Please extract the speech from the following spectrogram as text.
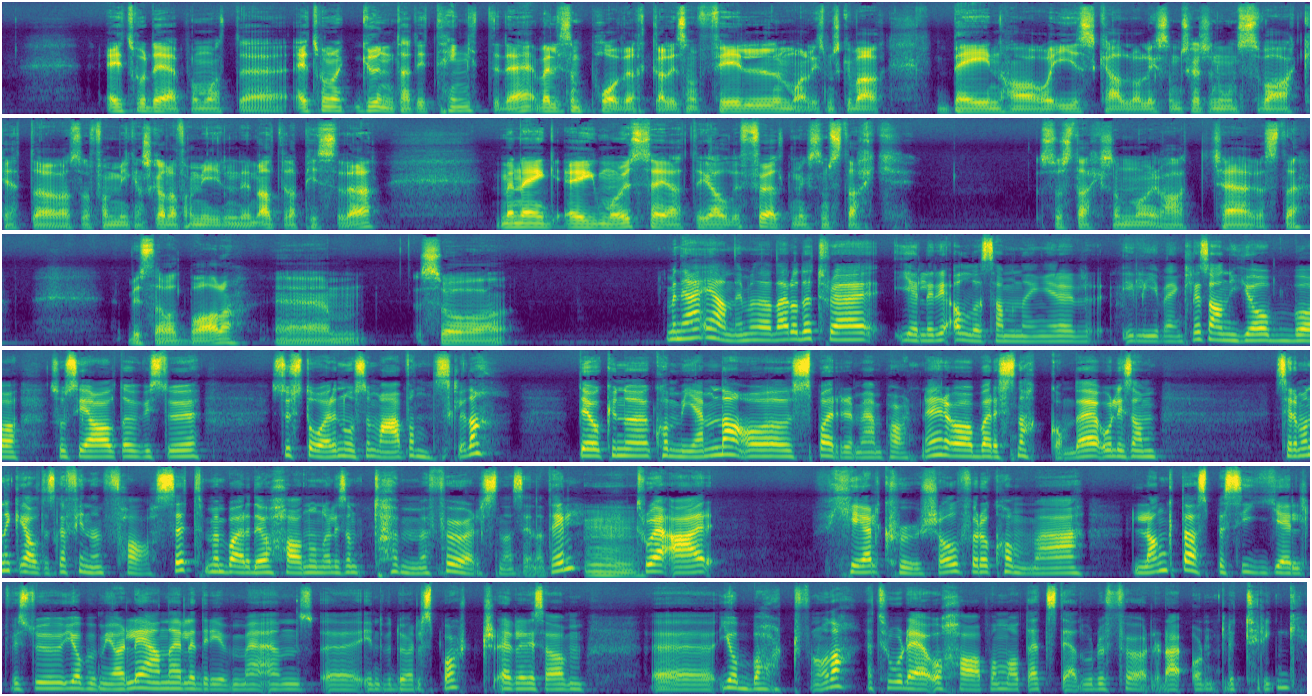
Jeg tror det er på en måte Jeg tror nok grunnen til at de tenkte det, var liksom påvirka liksom film og liksom skal være beinhard og iskald og liksom skal ikke noen svakheter. altså Familie kan skade familien din, alt det der pisset der. Men jeg, jeg må jo si at jeg aldri følt meg som sterk så sterk som når jeg har hatt kjæreste. Hvis det har vært bra, da. Um, så Men jeg er enig med det der, og det tror jeg gjelder i alle sammenhenger i livet, egentlig. Sånn jobb og sosialt, og hvis du, hvis du står i noe som er vanskelig, da. Det å kunne komme hjem da, og spare med en partner og bare snakke om det, og liksom Selv om man ikke alltid skal finne en fasit, men bare det å ha noen å liksom tømme følelsene sine til, tror jeg er helt crucial for å komme langt, da. Spesielt hvis du jobber mye alene eller driver med en uh, individuell sport, eller liksom uh, jobbe hardt for noe, da. Jeg tror det å ha på en måte et sted hvor du føler deg ordentlig trygg,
